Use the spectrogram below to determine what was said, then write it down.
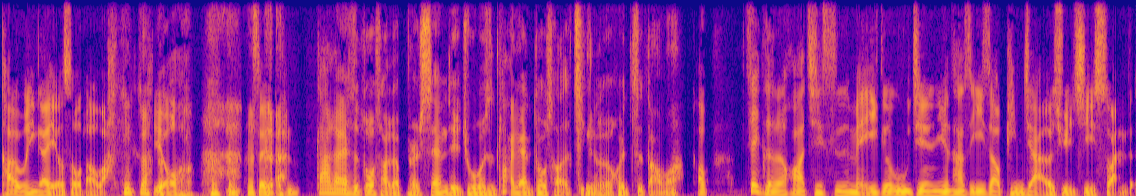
卡尔文应该也有收到吧？有，这大概是多少个 percentage，或是大概多少的金额会知道吗？哦，这个的话，其实每一个物件，因为它是依照评价而去计算的，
